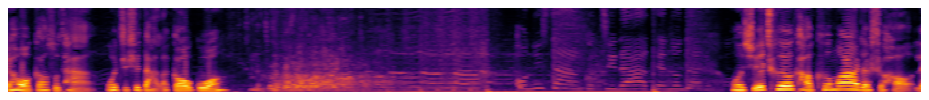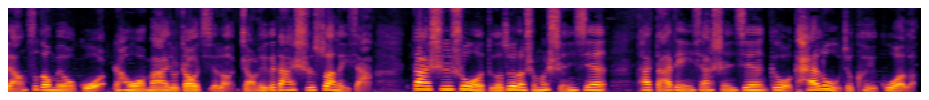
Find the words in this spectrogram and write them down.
然后我告诉他，我只是打了高光。我学车考科目二的时候，两次都没有过，然后我妈就着急了，找了一个大师算了一下。大师说我得罪了什么神仙，他打点一下神仙给我开路就可以过了。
